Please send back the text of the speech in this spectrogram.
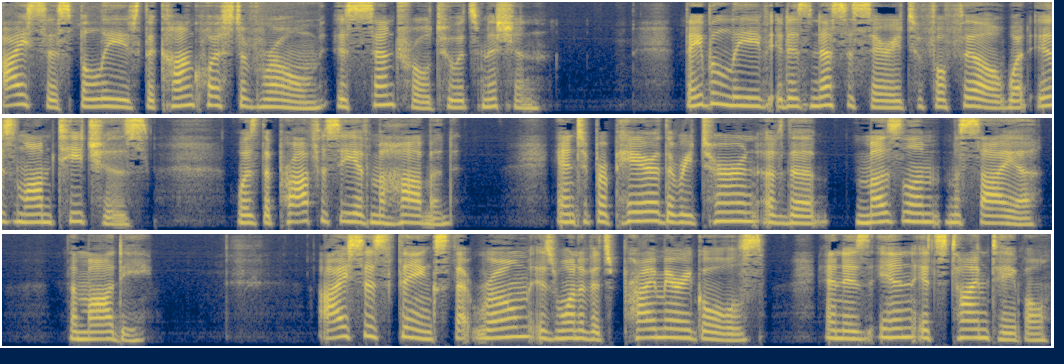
ISIS believes the conquest of Rome is central to its mission. They believe it is necessary to fulfill what Islam teaches was the prophecy of Muhammad and to prepare the return of the Muslim Messiah, the Mahdi. ISIS thinks that Rome is one of its primary goals and is in its timetable.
